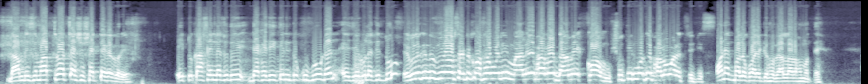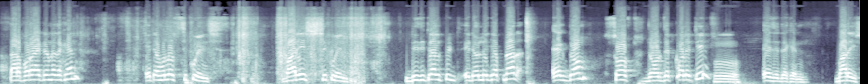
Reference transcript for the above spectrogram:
দাম দিছি মাত্র চারশো ষাট টাকা করে। একটু কাছে যদি দেখাই দিতেন একটু কুপুর উঠেন এই যেগুলো কিন্তু এগুলো কিন্তু ভিউয়ার্স একটা কথা বলি মানে ভালো দামে কম সুতির মধ্যে ভালো মানের থ্রি পিস অনেক ভালো কোয়ালিটি হবে আল্লাহ রহমতে। তারপরে আইটেমটা দেখেন এটা হলো সিকুয়েন্স বারিশ সিকুয়েন্স ডিজিটাল প্রিন্ট এটা হলো কি আপনার একদম সফট জর্জেট কোয়ালিটি এই যে দেখেন বারিশ।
